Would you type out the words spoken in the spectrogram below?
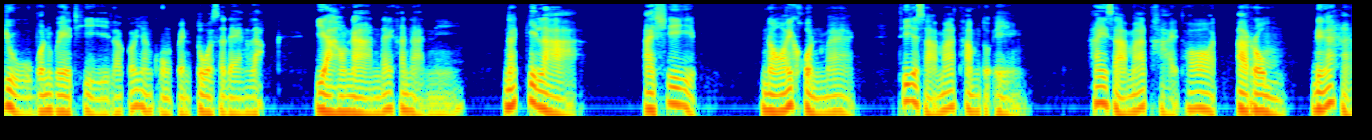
อยู่บนเวทีแล้วก็ยังคงเป็นตัวแสดงหลัก ยาวนานได้ขนาดนี้ นักกีฬา อาชีพ น้อยคนมาก ที่จะสามารถทำตัวเอง ให้สามารถถ่ายทอด อารมณ์ เนื้อหา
